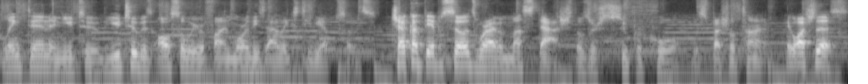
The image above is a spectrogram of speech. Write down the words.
LinkedIn, and YouTube. YouTube is also where you'll find more of these AdLeaks TV episodes. Check out the episodes where I have a mustache. Those are super cool with special time. Hey, watch this.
